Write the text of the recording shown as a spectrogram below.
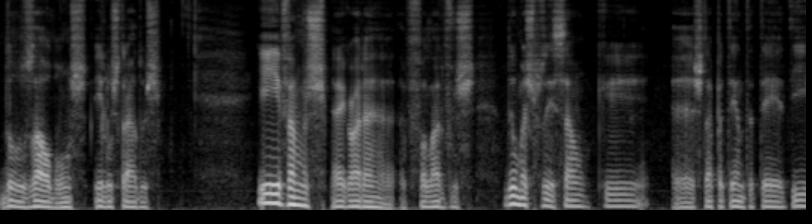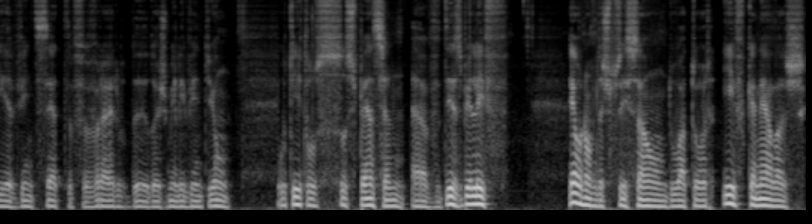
dos álbuns ilustrados. E vamos agora falar-vos de uma exposição que uh, está patente até dia 27 de fevereiro de 2021. O título Suspension of Disbelief é o nome da exposição do ator Yves Canelas,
